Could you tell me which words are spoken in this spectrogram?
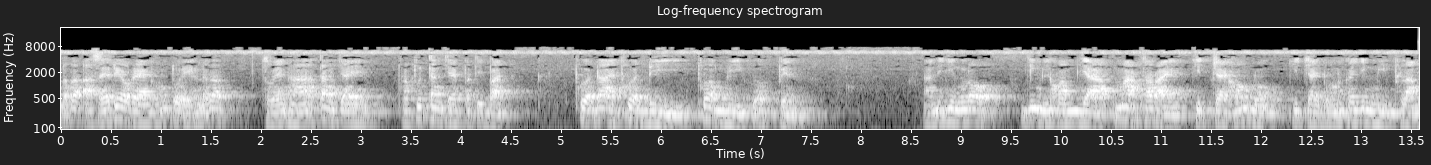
แล้วก็อาศัยเรี่ยวแรงของตัวเอง แล้วก็แสวงหาตั้งใจประพฤติตั้งใจปฏิบัติ เพื่อได้เพื่อดีเพื่อมีเพื่อเป็น อันนี้ยิ่งโลภ ยิ่งมีความอยากมากเท่าไหร่ จิตใจของดวงจิตใจดวงนั้นก็ยิ่งมีพลัง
